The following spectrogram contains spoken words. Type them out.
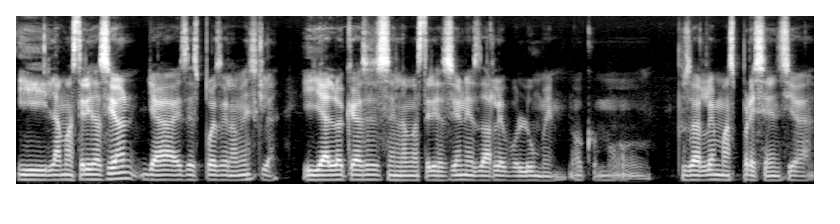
y la masterización ya es después de la mezcla. Y ya lo que haces en la masterización es darle volumen o como pues darle más presencia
